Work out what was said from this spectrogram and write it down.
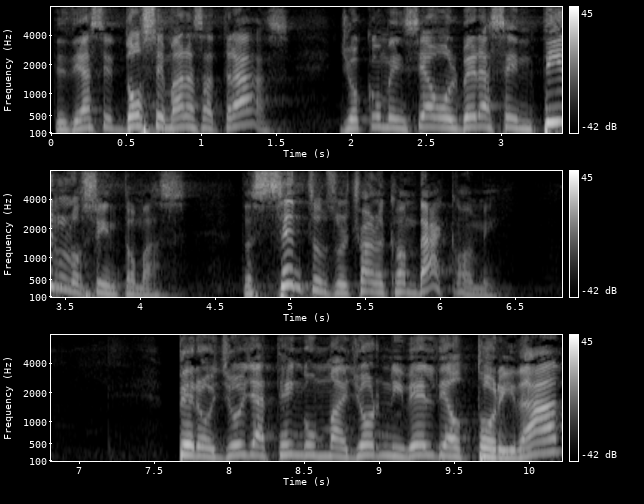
desde hace dos semanas atrás, yo comencé a volver a sentir los síntomas. The symptoms were trying to come back on me. Pero yo ya tengo un mayor nivel de autoridad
